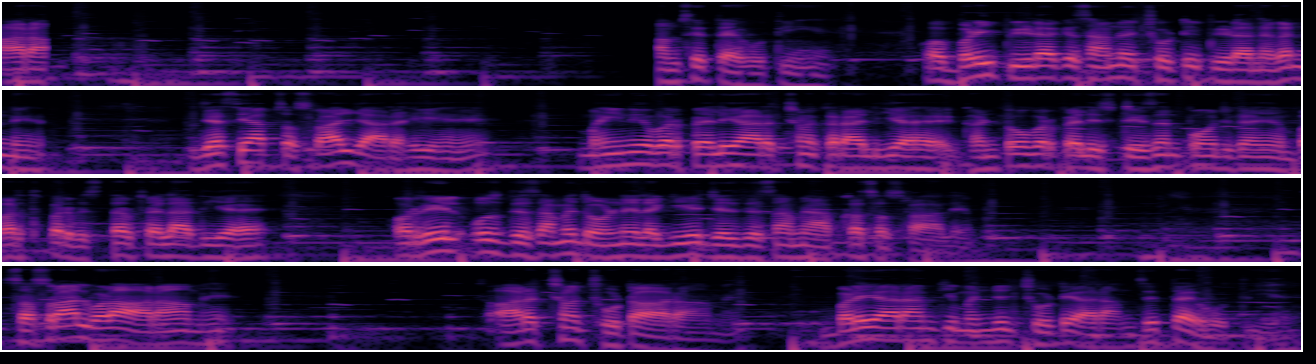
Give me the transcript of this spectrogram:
आराम से तय होती हैं और बड़ी पीड़ा के सामने छोटी पीड़ा नगण्य है। जैसे आप ससुराल जा रहे हैं, महीने भर पहले आरक्षण करा लिया है, घंटों भर पहले स्टेशन पहुँच गए हैं, बर्थ पर बिस्तर फैला दिया है और रेल उस दिशा में दौड़ने लगी है जिस दिशा में आपका ससुराल है। ससुराल बड़ा आराम है आरक्षण छोटा आराम है। बड़े आराम की मंजिल छोटे आराम से तय होती है।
